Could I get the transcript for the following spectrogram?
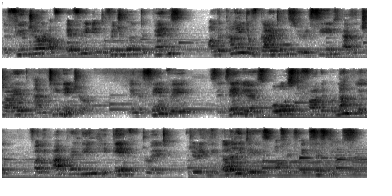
The future of every individual depends on the kind of guidance you receive as a child and teenager. In the same way, St. Xavier's owes to Father Kunnunkal for the upbringing he gave to it during the early days of its existence.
